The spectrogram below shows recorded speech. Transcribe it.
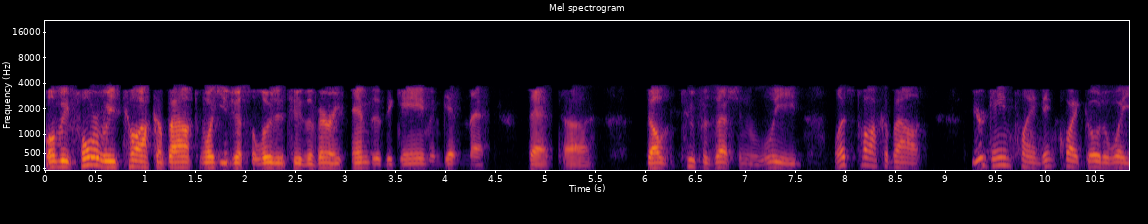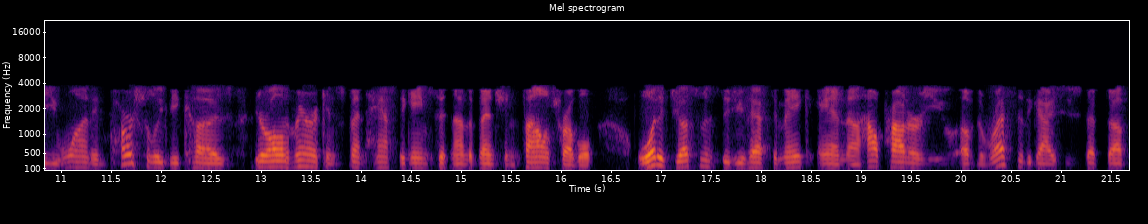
Well, before we talk about what you just alluded to, the very end of the game and getting that that uh, two possession lead. Let's talk about your game plan didn't quite go the way you wanted, partially because your All American spent half the game sitting on the bench in foul trouble. What adjustments did you have to make, and uh, how proud are you of the rest of the guys who stepped up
